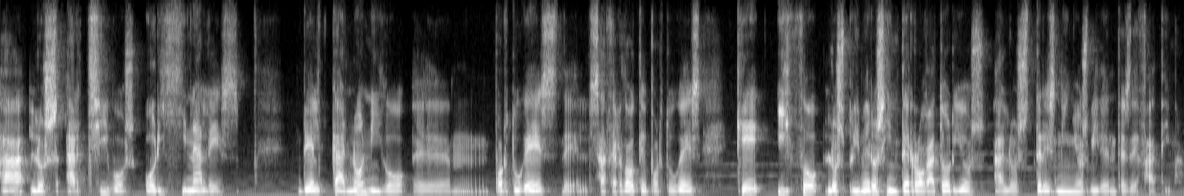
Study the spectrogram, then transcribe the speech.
a los archivos originales del canónigo em, portugués, del sacerdote portugués, que hizo los primeros interrogatorios a los tres niños videntes de Fátima.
